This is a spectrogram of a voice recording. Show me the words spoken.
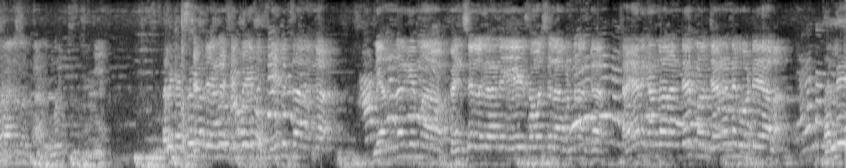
చెప్పండి, చేపించాలి ఇంకా. మీ అందరికి మా పెన్షన్లు కానీ ఏ సమస్య లేకుండా ఇంకా టయానికి అందాలంటే మనం జగన్ ఓటేయాల తల్లి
